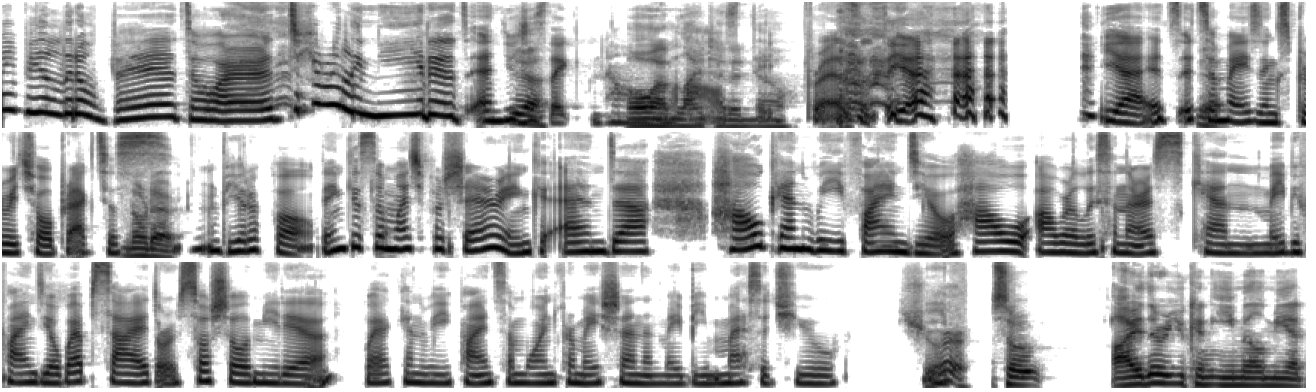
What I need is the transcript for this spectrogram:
maybe a little bit, or do you really need it?" And you're Yeah. just like, "No, Oh, I'm lightheaded now." Present, yeah." Yeah, it's it's Yeah. amazing spiritual practice. No doubt. Beautiful. Thank you so much for sharing. And uh, how can we find you? How our listeners can maybe find your website or social media? Mm-hmm. Where can we find some more information and maybe message you? sure. So either you can email me at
